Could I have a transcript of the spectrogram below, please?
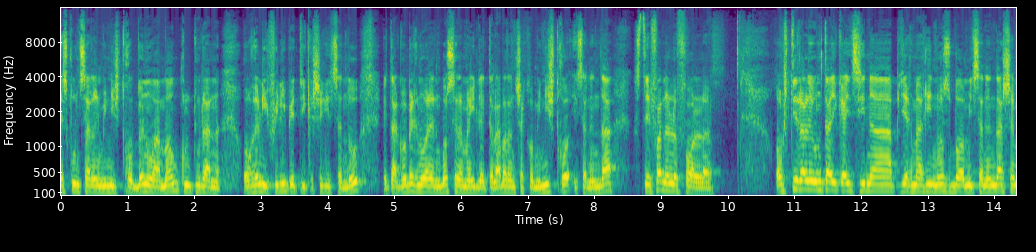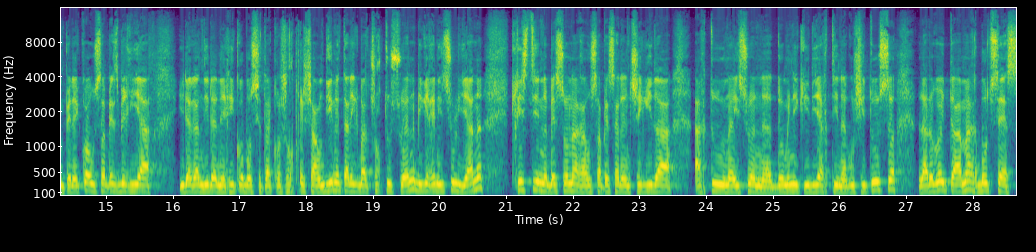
eskuntzaren ministro Benoa Amon, kulturan Aureli Filipetik segitzen du, eta gobernuaren bozera maile eta labarantzako ministro izanen da Stefan Le Foll. Ostirale untaik aitzina Pierre-Marie Nosbom izanen da senpereko hausapez berria. Iragandiren erriko bozetako sorpresa ondienetarik bat sortu zuen, bigeren itzulian, Christine Besonar hausapezaren txegida hartu nahi zuen Dominik Idiarti nagusituz, larogoita amar botzez,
